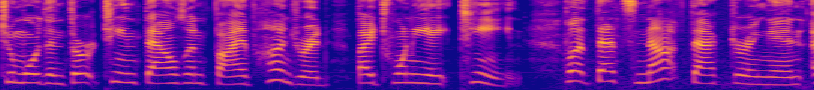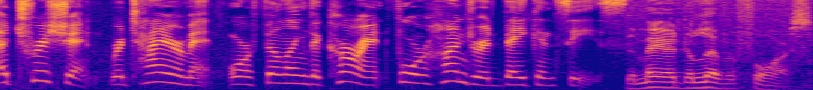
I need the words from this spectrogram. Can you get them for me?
to more than 13,500 by 2018. But that's not factoring in attrition, retirement, or filling the current 400 vacancies. The mayor delivered for us.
